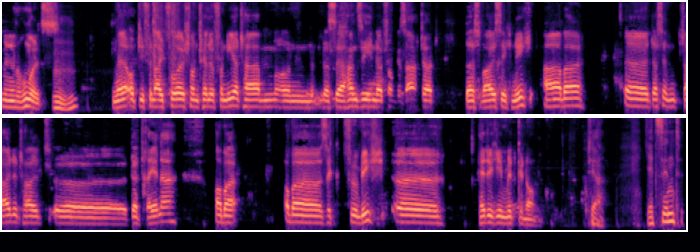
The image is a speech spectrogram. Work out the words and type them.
mit den Hummels. Mhm. Ne, ob die vielleicht vorher schon telefoniert haben und dass der Hansi ihn da schon gesagt hat, das weiß ich nicht. Aber äh, das entscheidet halt äh, der Trainer. Aber, aber für mich äh, hätte ich ihn mitgenommen. Tja, jetzt sind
